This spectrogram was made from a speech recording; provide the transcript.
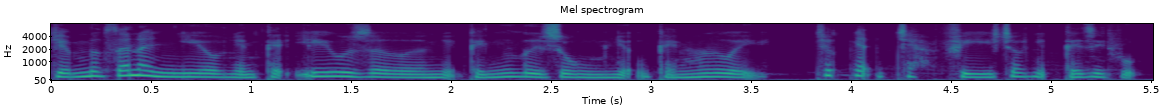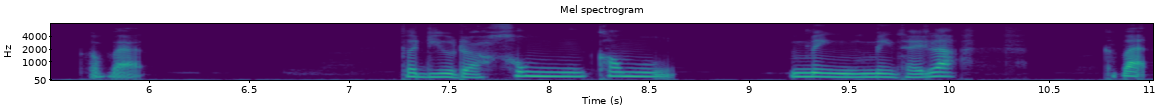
kiếm được rất là nhiều những cái user, những cái người dùng, những cái người chấp nhận trả phí cho những cái dịch vụ của các bạn. Và điều đó không không, mình mình thấy là các bạn,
